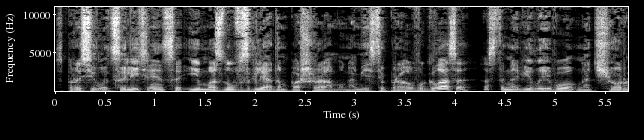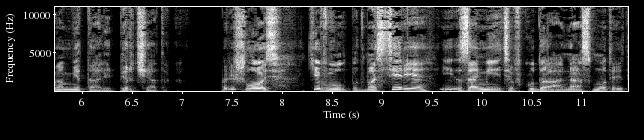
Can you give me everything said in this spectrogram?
Спросила целительница и, мазнув взглядом по шраму на месте правого глаза, остановила его на черном металле перчаток. Пришлось, кивнул подмастерье и, заметив, куда она смотрит,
